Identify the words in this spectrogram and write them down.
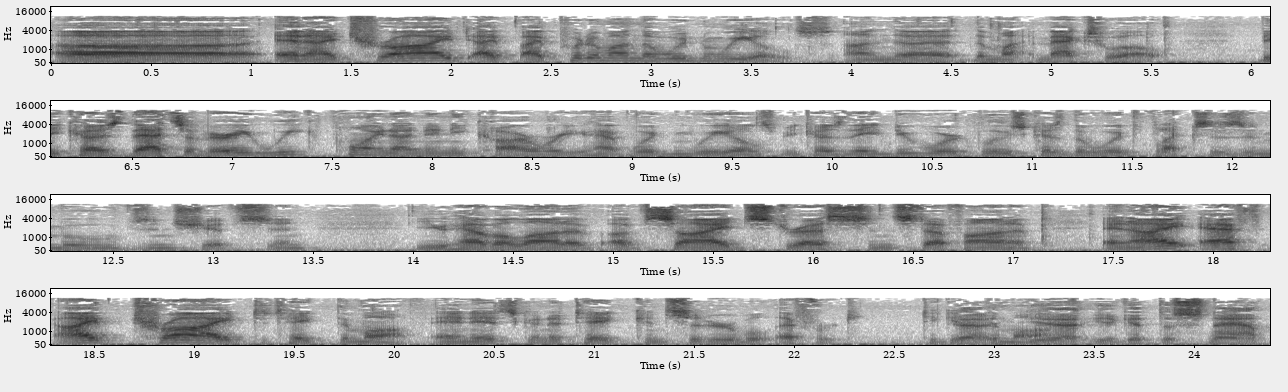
uh, and I tried. I, I put them on the wooden wheels on the the Maxwell, because that's a very weak point on any car where you have wooden wheels because they do work loose because the wood flexes and moves and shifts and you have a lot of, of side stress and stuff on them. And I af- I've tried to take them off, and it's going to take considerable effort to get Yeah, them off. yeah, you get the snap.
